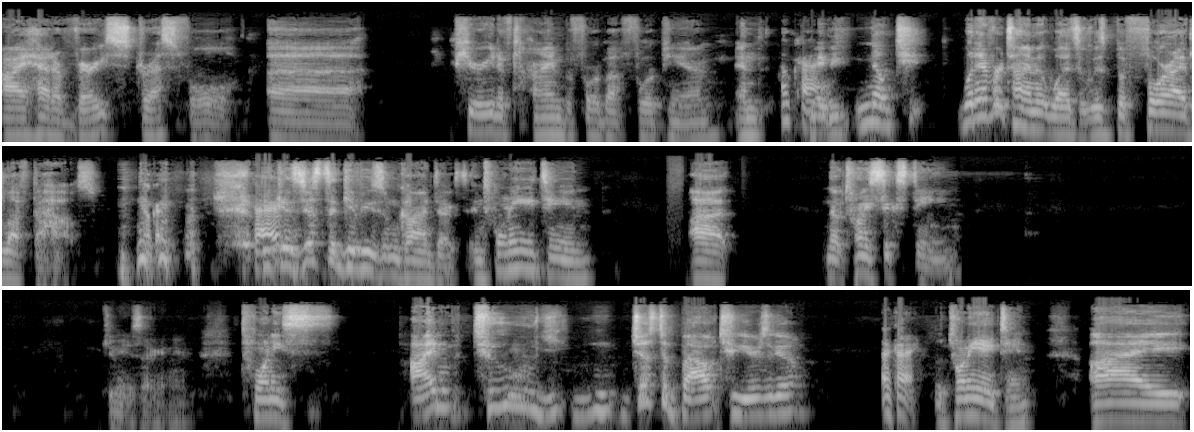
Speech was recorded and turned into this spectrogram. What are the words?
i had a very stressful uh period of time before about 4 p.m and Okay. maybe no t- whatever time it was it was before i'd left the house Okay. because just to give you some context in 2018 uh no 2016 give me a second here 20 i'm two just about two years ago Okay. 2018 i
